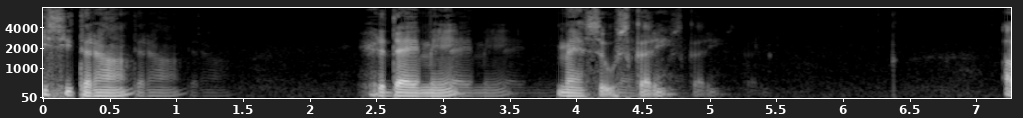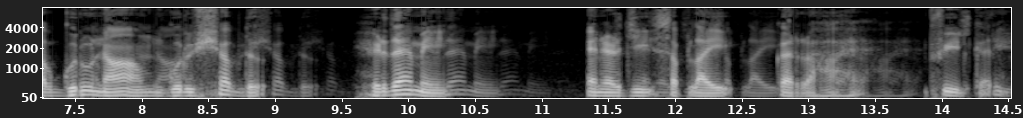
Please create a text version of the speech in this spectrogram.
इसी तरह हृदय में महसूस करें। अब गुरु नाम गुरु शब्द हृदय में एनर्जी सप्लाई कर रहा है। फील करें।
